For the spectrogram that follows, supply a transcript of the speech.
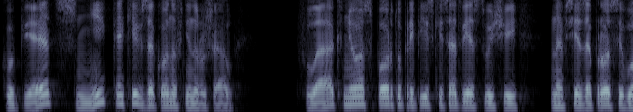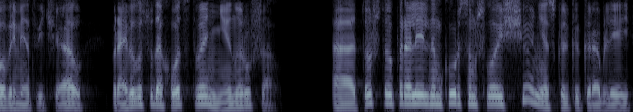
Купец никаких законов не нарушал. Флаг нес порту приписки соответствующей, на все запросы вовремя отвечал, правила судоходства не нарушал. А то, что параллельным курсом шло еще несколько кораблей,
